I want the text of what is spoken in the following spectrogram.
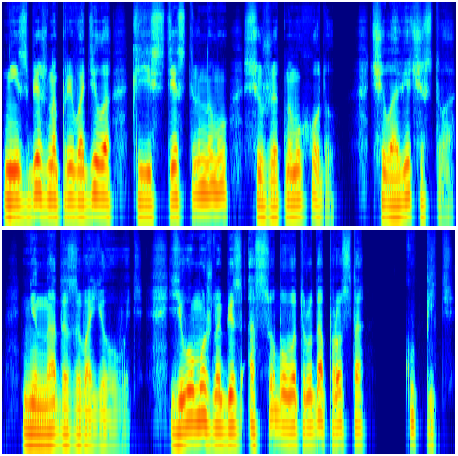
неизбежно приводила к естественному сюжетному ходу. Человечество не надо завоевывать. Его можно без особого труда просто купить.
